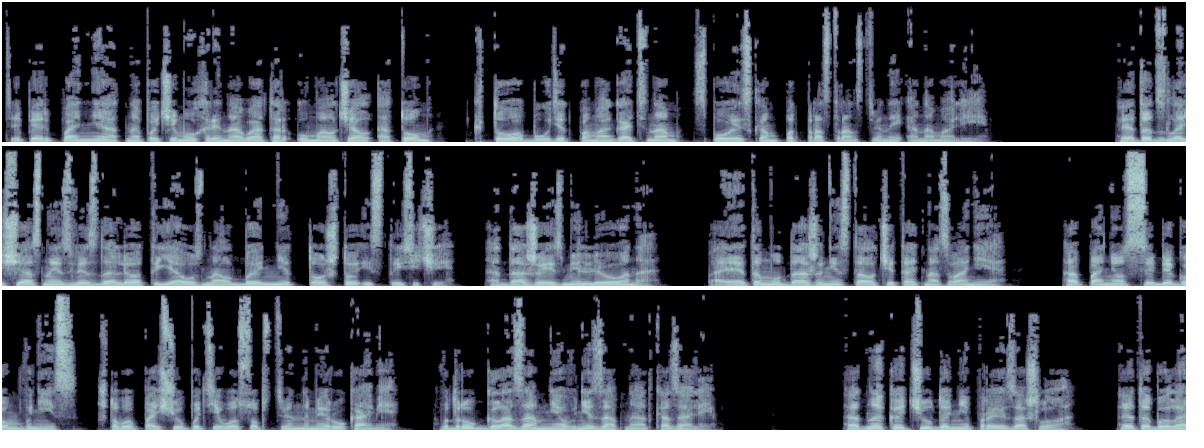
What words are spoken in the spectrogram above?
Теперь понятно, почему хреноватор умолчал о том, кто будет помогать нам с поиском подпространственной аномалии. Этот злосчастный звездолет я узнал бы не то что из тысячи, а даже из миллиона, поэтому даже не стал читать название, а понесся бегом вниз, чтобы пощупать его собственными руками. Вдруг глаза мне внезапно отказали. Однако чуда не произошло. Это была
